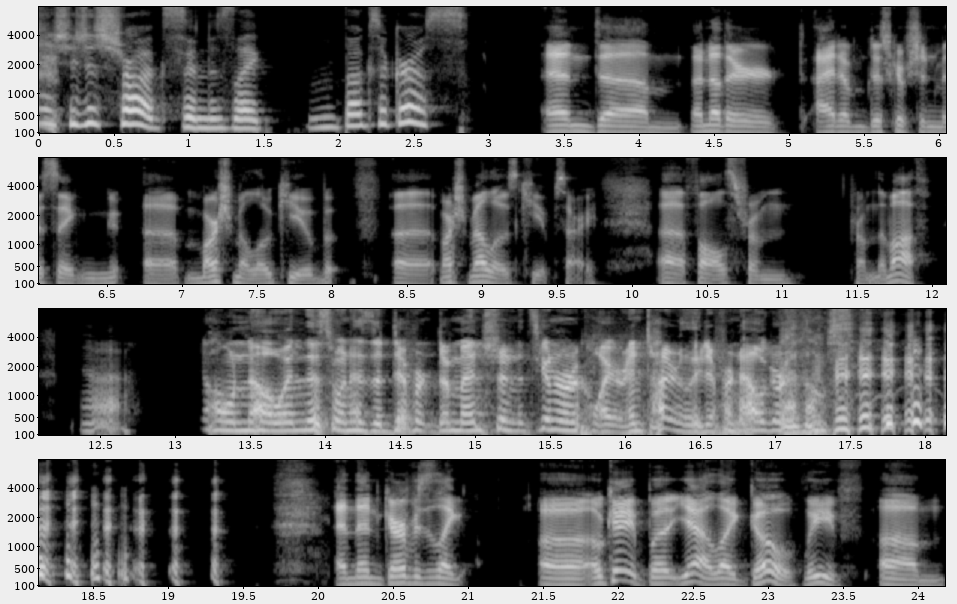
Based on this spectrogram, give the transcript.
Yeah, she just shrugs and is like, "Mm, "Bugs are gross." and um, another item description missing: uh, marshmallow cube, uh, marshmallows cube. Sorry, uh, falls from from the moth. Ah, oh no! And this one has a different dimension. It's going to require entirely different algorithms. and then Gervis is like, uh, okay, but yeah, like go, leave, um,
